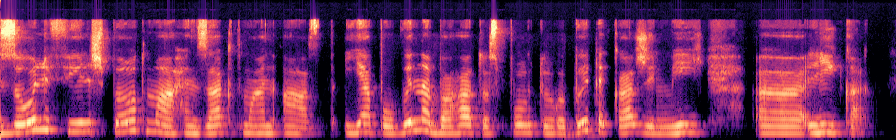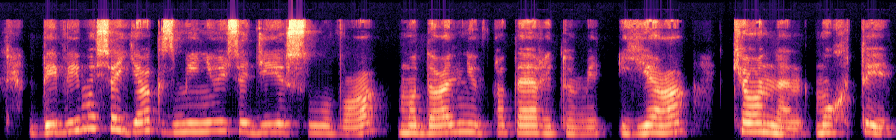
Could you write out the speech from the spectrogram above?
soll viel Sport machen, sagt. Я повинна багато спорту робити, каже мій е, лікар. Дивимося, як змінюються дієслова модальні в претеритумі. Я können – могти.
